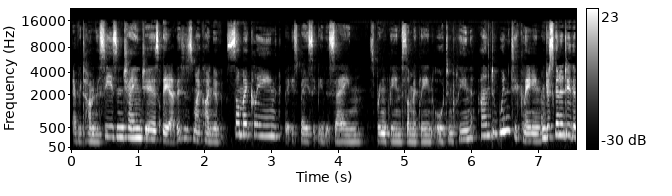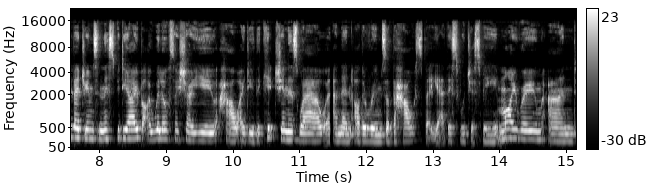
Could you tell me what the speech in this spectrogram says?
every time the season changes. So yeah, this is my kind of summer clean, but it's basically the same spring clean, summer clean, autumn clean, and winter clean. I'm just gonna do the bedrooms in this video, but I will also show you how I do the kitchen as well, and then other rooms of the house. But yeah, this will just be my room and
